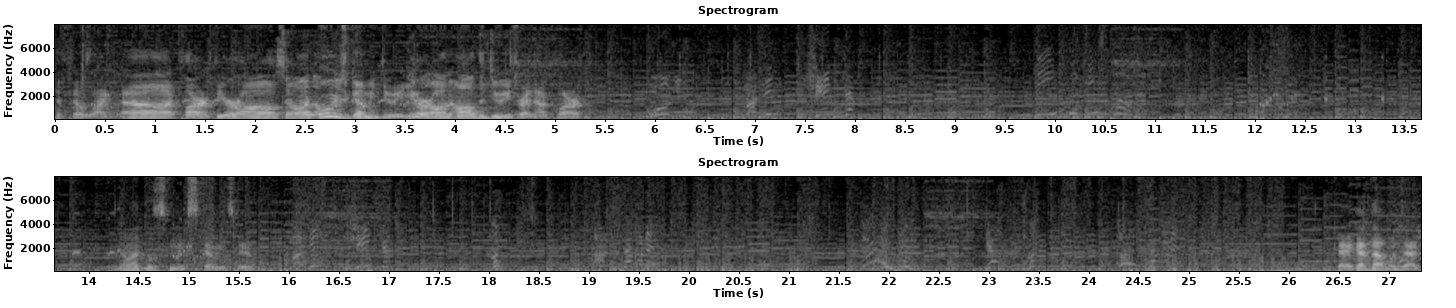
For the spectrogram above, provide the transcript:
It feels like. Uh, Clark, you're also on Orange Gummy Dewey. You are on all the Deweys right now, Clark. You know what? Let's mix Gummy too. Okay, I got that one dead.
